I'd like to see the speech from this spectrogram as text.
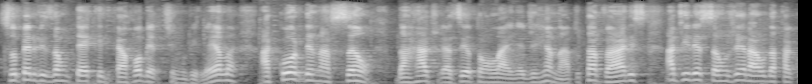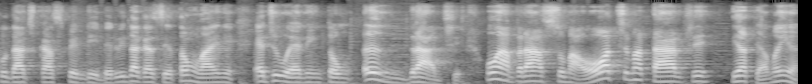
supervisão técnica Robertinho Vilela, a coordenação da Rádio Gazeta Online é de Renato Tavares, a direção geral da Faculdade Casper Libero e da Gazeta Online é de Wellington Andrade. Um abraço, uma ótima tarde e até amanhã.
